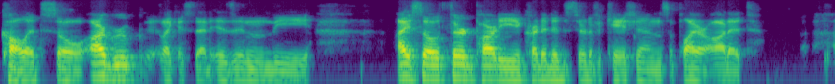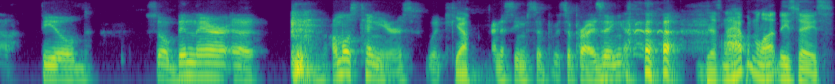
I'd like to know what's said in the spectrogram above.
call it. So our group, like I said, is in the ISO third party accredited certification supplier audit uh, field. So been there uh, almost 10 years, which Yeah. kind of seems sup- surprising. Doesn't Uh, happen a lot these days.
